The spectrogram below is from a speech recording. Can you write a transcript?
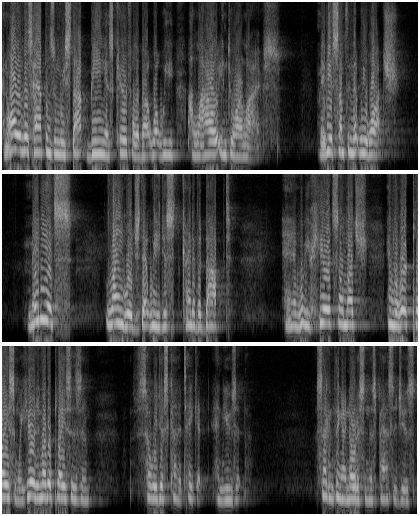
And all of this happens when we stop being as careful about what we allow into our lives. Maybe it's something that we watch. Maybe it's language that we just kind of adopt. And we hear it so much in the workplace and we hear it in other places, and so we just kind of take it and use it. The second thing I notice in this passage is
